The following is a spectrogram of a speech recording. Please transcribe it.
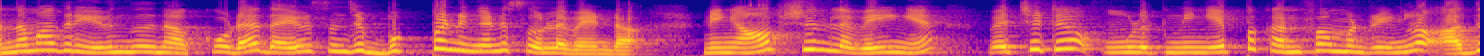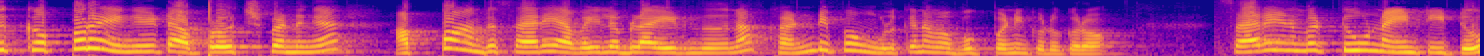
அந்த மாதிரி இருந்ததுன்னா கூட தயவு செஞ்சு புக் பண்ணுங்கன்னு சொல்ல வேண்டாம். நீங்கள் ஆப்ஷனில் வைங்க வச்சுட்டு உங்களுக்கு நீங்கள் எப்போ கன்ஃபார்ம் பண்ணுறீங்களோ அதுக்கப்புறம் எங்ககிட்ட அப்ரோச் பண்ணுங்கள் அப்போ அந்த சாரீ அவைலபிளாக இருந்ததுன்னா கண்டிப்பாக உங்களுக்கு நம்ம புக் பண்ணி கொடுக்குறோம். Sari number two ninety two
